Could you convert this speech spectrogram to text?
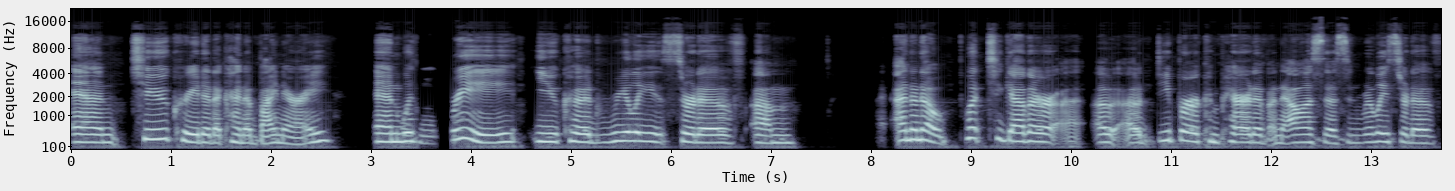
and two created a kind of binary. And with mm-hmm. three, you could really sort of, um, I don't know, put together a, a, a deeper comparative analysis and really sort of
